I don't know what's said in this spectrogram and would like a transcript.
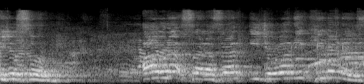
Ellos son Aura Salazar y Giovanni Jiménez.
